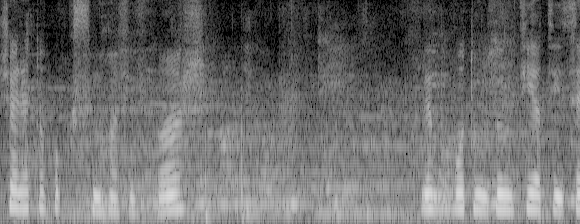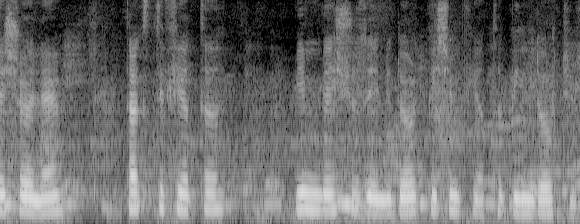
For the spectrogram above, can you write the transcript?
şöyle topuk kısmı hafif var. Ve bu botumuzun fiyatı ise şöyle. Taksi fiyatı 1554, peşin fiyatı 1400.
